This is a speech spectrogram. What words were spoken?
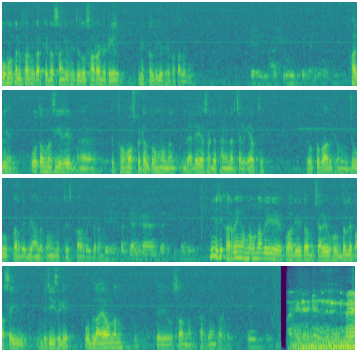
ਉਹ ਹੁਣ ਕਨਫਰਮ ਕਰਕੇ ਦੱਸਾਂਗੇ ਫਿਰ ਜਦੋਂ ਸਾਰਾ ਡਿਟੇਲ ਨਿਕਲਦੀ ਹੈ ਫਿਰ ਪਤਾ ਲੱਗੂ। ਤੇ ਲਾਸ਼ ਨੂੰ ਭੇਜਿਆ ਗਿਆ ਹਾਂਜੀ ਹਾਂਜੀ। ਉਹ ਤਾਂ ਹੁਣ ਅਸੀਂ ਅਜੇ ਇੱਥੋਂ ਹਸਪੀਟਲ ਤੋਂ ਹੁਣ ਉਹਨਾਂ ਲੈ ਲਏ ਆ ਸਾਡੇ ਥਾਣੇਦਾਰ ਚੱਲ ਗਿਆ ਉੱਥੇ। ਤੇ ਉਸ ਤੋਂ ਬਾਅਦ ਫਿਰ ਹੁਣ ਜੋ ਘਰ ਦੇ ਬਿਆਨ ਲਿਖਾਉਣਗੇ ਉੱਤੇ ਕਾਰਵਾਈ ਕਰਾਂਗੇ। ਪਰਚਾ ਜਿਹੜਾ ਨਹੀਂ ਅਜੇ ਕਰ ਰਹੇ ਆ ਹੁਣ ਉਹਨਾਂ ਦੇ ਵਾਜੇ ਤਾਂ ਵਿਚਾਰੇ ਉਹ ਉਧਰਲੇ ਪਾਸੇ ਹੀ ਬਿਜ਼ੀ ਸੀਗੇ। ਉਹ ਬੁਲਾਇਆ ਉਹਨਾਂ ਨੂੰ ਤੇ ਉਸ ਹਿਸਾਬ ਨਾਲ ਕਰਦੇ ਆ ਕਾਰਵਾਈ। ਮੈਂ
